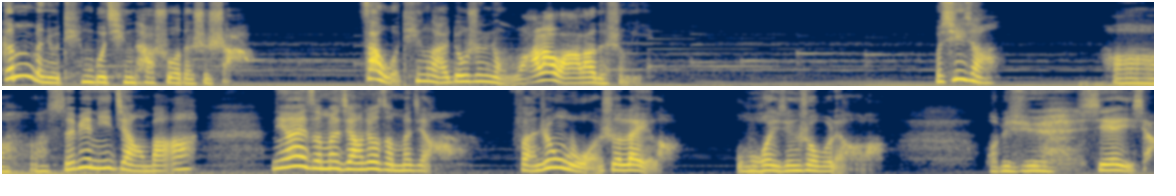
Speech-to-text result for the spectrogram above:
根本就听不清他说的是啥，在我听来都是那种哇啦哇啦的声音。我心想，啊，随便你讲吧啊，你爱怎么讲就怎么讲，反正我是累了，我已经受不了了，我必须歇一下。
